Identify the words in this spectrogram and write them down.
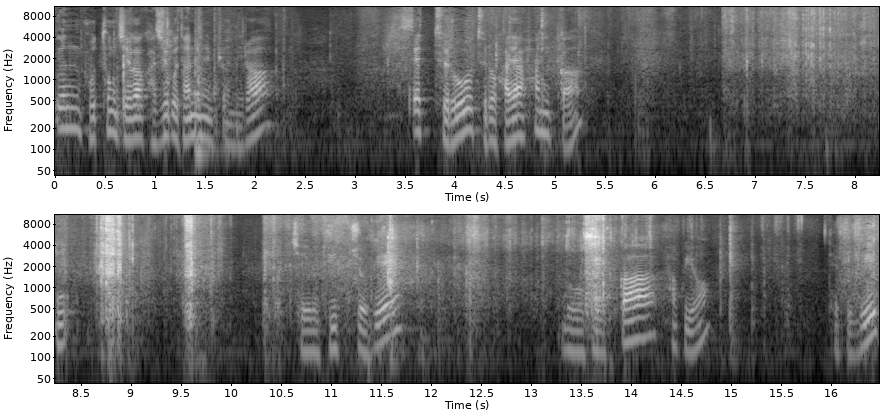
은 보통 제가 가지고 다니는 편이라 세트로 들어가야 하니까 오, 제일 뒤쪽에 넣어볼까 하고요. 태블릿,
